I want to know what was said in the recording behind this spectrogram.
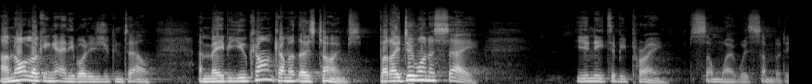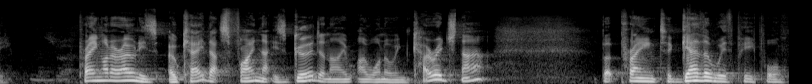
I'm not looking at anybody, as you can tell. And maybe you can't come at those times. But I do want to say, you need to be praying somewhere with somebody. Praying on our own is okay, that's fine, that is good, and I, I want to encourage that. But praying together with people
